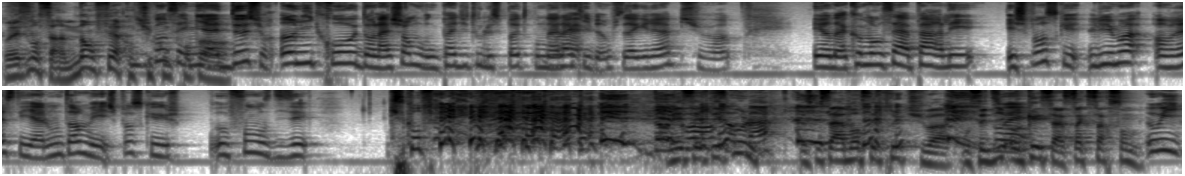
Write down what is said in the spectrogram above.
honnêtement, c'est un enfer quand Du tu coup, on comprends s'est mis pas. à deux sur un micro dans la chambre, donc pas du tout le spot qu'on a là qui est bien plus agréable, tu vois. Et on a commencé à parler. Et je pense que lui et moi, en vrai, c'était il y a longtemps, mais je pense que je- au fond, on se disait Qu'est-ce qu'on fait Dans Mais c'était cool. Parce que ça a amorcé le truc, tu vois. On s'est dit, Ouais. ok, c'est à ça que ça ressemble. Oui,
